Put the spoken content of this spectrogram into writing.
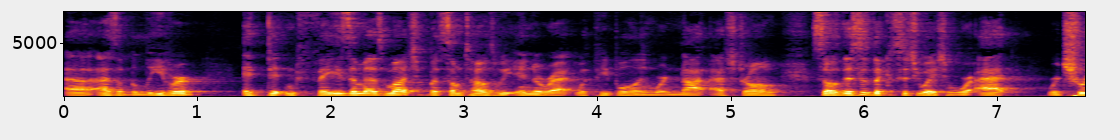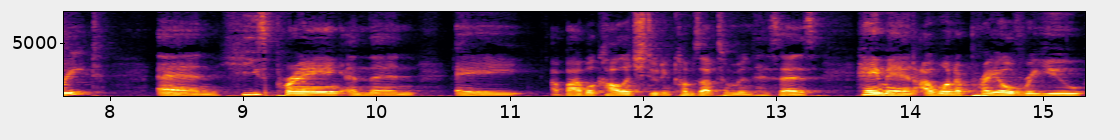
uh, as a believer, it didn't phase him as much. But sometimes we interact with people and we're not as strong. So this is the situation: we're at retreat, and he's praying, and then a a Bible college student comes up to him and says, Hey man, I want to pray over you.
